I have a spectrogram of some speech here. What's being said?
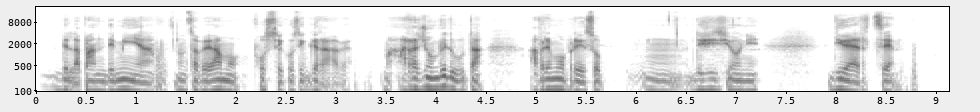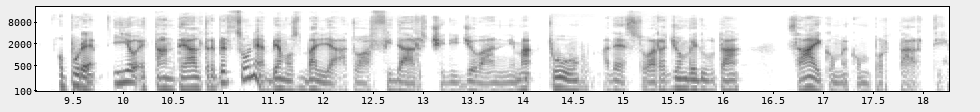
della pandemia, non sapevamo fosse così grave, ma a ragion veduta avremmo preso mh, decisioni diverse. Oppure io e tante altre persone abbiamo sbagliato a fidarci di Giovanni, ma tu adesso a ragion veduta sai come comportarti.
